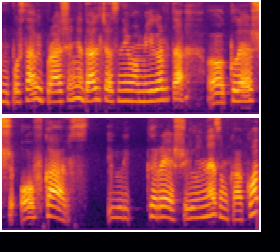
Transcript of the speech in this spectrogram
ми постави прашање дали ќе снимам играта Clash of Cars или Crash или не знам како.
